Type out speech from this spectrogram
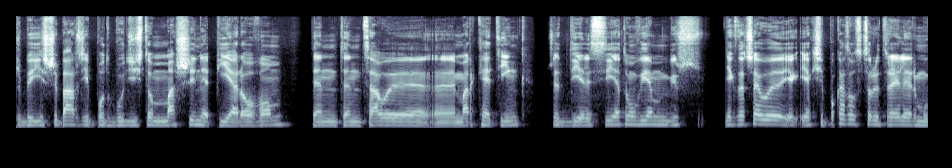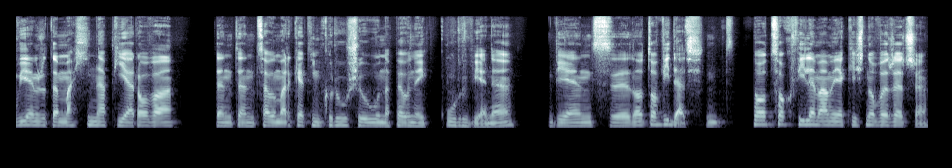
żeby jeszcze bardziej podbudzić tą maszynę PR-ową, ten, ten cały e, marketing przed DLC. Ja to mówiłem już, jak zaczęły, jak, jak się pokazał story trailer, mówiłem, że ta machina PR-owa, ten, ten cały marketing ruszył na pełnej kurwie, nie? Więc, e, no to widać. To co chwilę mamy jakieś nowe rzeczy.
